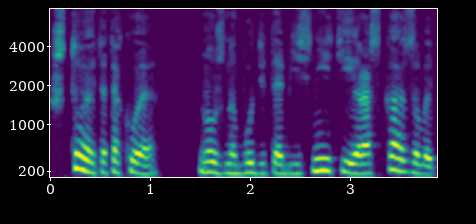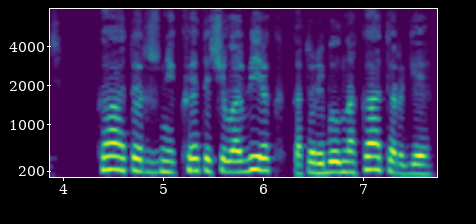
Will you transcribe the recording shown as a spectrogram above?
Что это такое? Нужно будет объяснить ей, рассказывать. Каторжник — это человек, который был на каторге.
